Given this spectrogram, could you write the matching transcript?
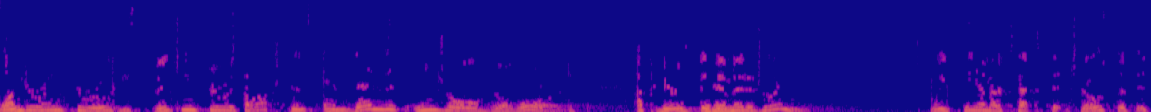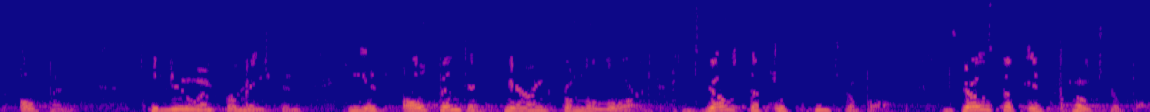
wondering through, he's thinking through his options, and then this angel of the Lord appears to him in a dream. We see in our text that Joseph is open to new information. He is open to hearing from the Lord. Joseph is teachable. Joseph is coachable.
